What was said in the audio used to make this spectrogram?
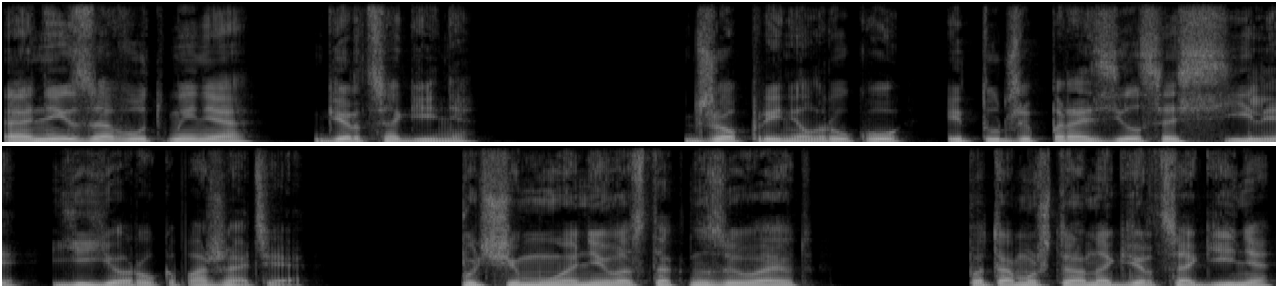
«Они зовут меня герцогиня». Джо принял руку и тут же поразился силе ее рукопожатия. «Почему они вас так называют?» «Потому что она герцогиня?»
